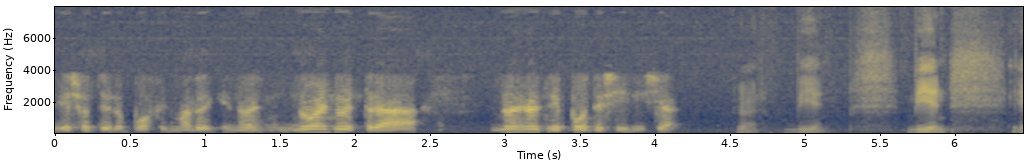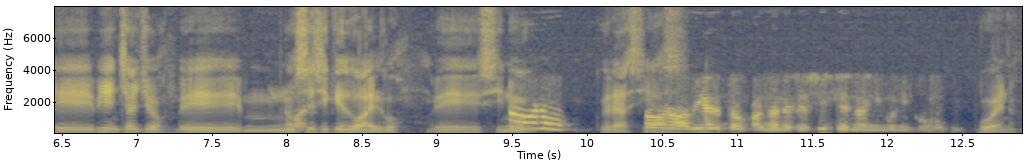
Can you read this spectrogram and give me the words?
eso te lo puedo afirmar de que no es, no es nuestra, no es nuestra hipótesis inicial. Claro, bien, bien. Eh, bien, Chacho, eh, no sé si quedó algo. Eh, si no, no, gracias. No, no, abierto cuando necesite, no hay ningún inconveniente. Bueno,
